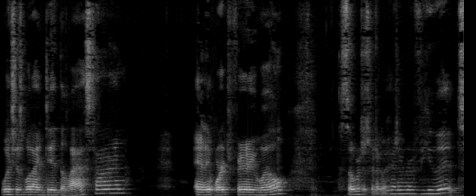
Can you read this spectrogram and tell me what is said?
which is what I did the last time. And it worked very well. So we're just to go ahead and review it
